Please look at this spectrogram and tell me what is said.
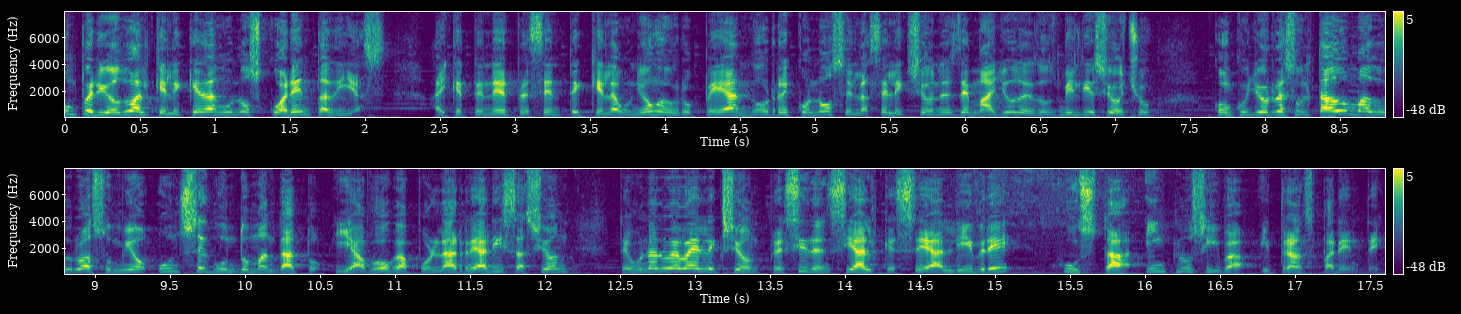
un periodo al que le quedan unos 40 días. Hay que tener presente que la Unión Europea no reconoce las elecciones de mayo de 2018, con cuyo resultado Maduro asumió un segundo mandato y aboga por la realización de una nueva elección presidencial que sea libre, justa, inclusiva y transparente.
